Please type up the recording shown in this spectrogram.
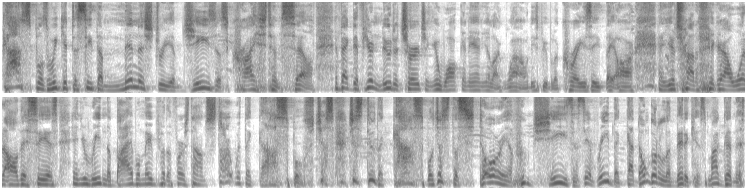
Gospels we get to see the ministry of Jesus Christ Himself. In fact, if you're new to church and you're walking in, you're like, wow, these people are crazy. They are. And you're trying to figure out what all this is, and you're reading the Bible maybe for the first time start with the Gospels. Just, just do the Gospel, just the story of who Jesus is. Read the God. Don't go to Leviticus. My goodness,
